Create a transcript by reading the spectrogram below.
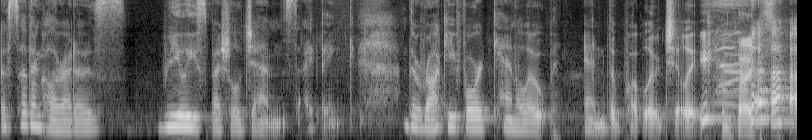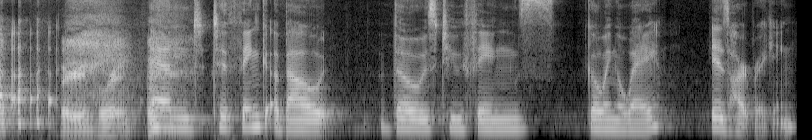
of southern Colorado's really special gems, I think. The Rocky Ford cantaloupe and the Pueblo chili. nice. Very important. and to think about those two things going away is heartbreaking.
